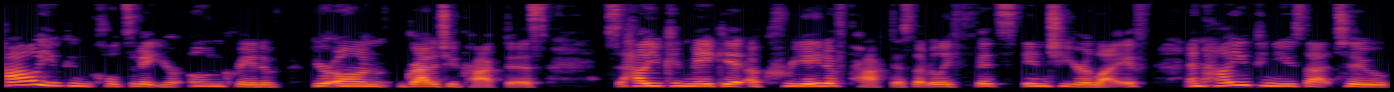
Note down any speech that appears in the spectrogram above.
how you can cultivate your own creative, your own gratitude practice, so how you can make it a creative practice that really fits into your life, and how you can use that to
